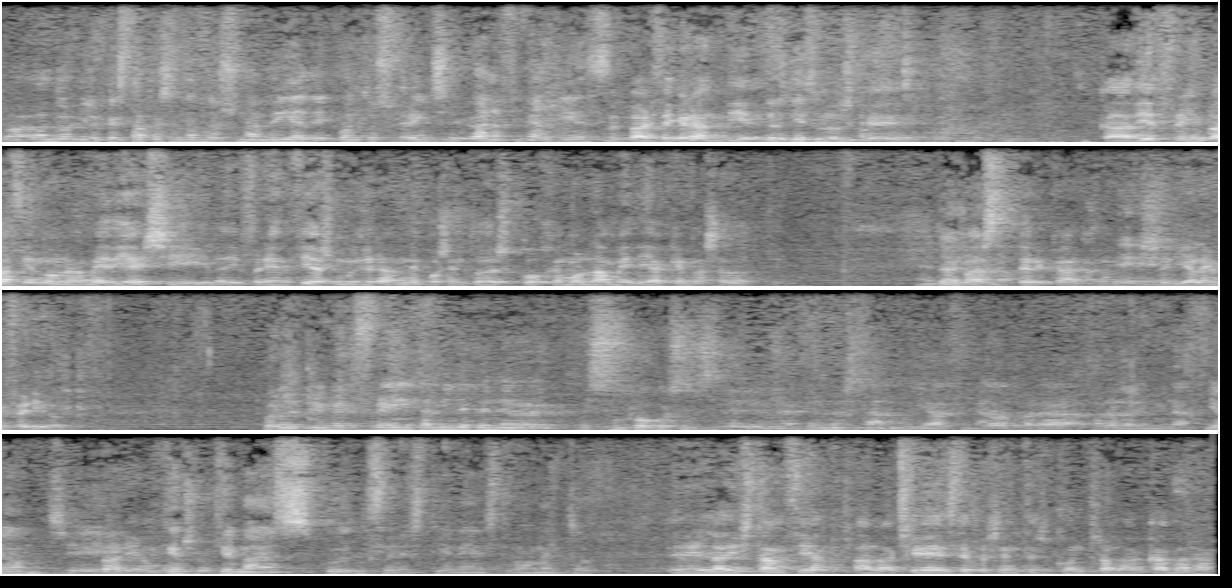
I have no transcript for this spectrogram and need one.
evaluando y lo que está presentando es una media de cuántos frames se llevan al final 10. Me parece que eran 10 Los 10 los que cada 10 frames va haciendo una media y si la diferencia es muy grande, pues entonces cogemos la media que más adapte, la Entonces, más bueno, cercana, eh, sería la inferior. Por el primer frame también depende, es un poco sensible a la iluminación, no está muy afinado para, para la iluminación. Sí, Eh, varía ¿qué, mucho. ¿Qué más condiciones tiene en este momento? Eh, la distancia a la que te presentes contra la cámara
